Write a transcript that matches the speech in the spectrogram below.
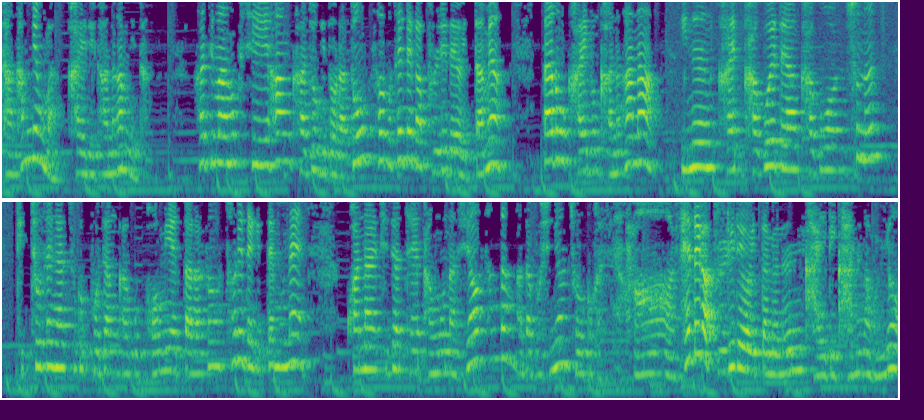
단 한 명만 가입이 가능합니다. 하지만 혹시 한 가족이더라도 서로 세대가 분리되어 있다면 따로 가입은 가능하나 이는 가입 가구에 대한 가구원 수는 기초생활수급 보장 가구 범위에 따라서 처리되기 때문에 관할 지자체에 방문하시어 상담 받아 보시면 좋을 것 같습니다. 아, 세대가 분리되어 있다면 가입이 가능하군요.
